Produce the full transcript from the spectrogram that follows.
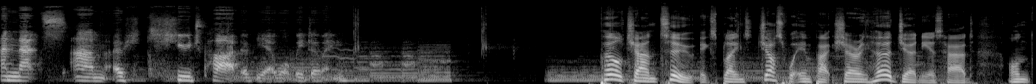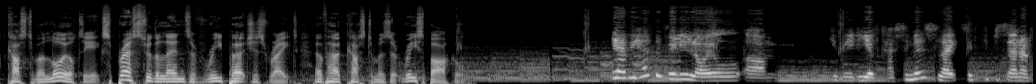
And that's um, a huge part of, yeah, what we're doing. Pearl Chan too explains just what impact sharing her journey has had on customer loyalty expressed through the lens of repurchase rate of her customers at Resparkle. Yeah, we have a really loyal um, community of customers. Like 60% of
